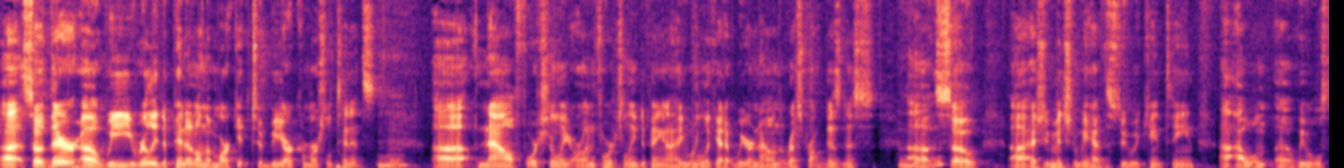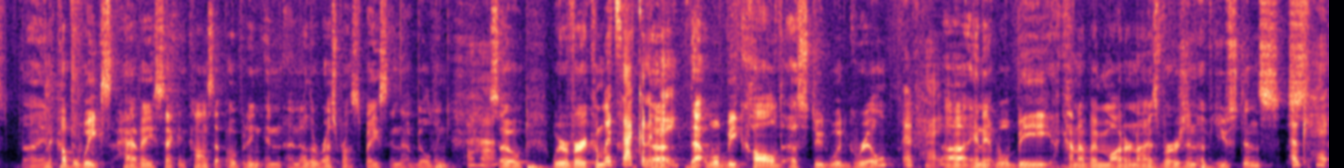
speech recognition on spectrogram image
Uh, so there, uh, we really depended on the market to be our commercial tenants. Uh, now, fortunately or unfortunately, depending on how you want to look at it, we are now in the restaurant business. Uh, so, uh, as you mentioned, we have the Studewood Canteen. Uh, I will, uh, we will, uh, in a couple weeks, have a second concept opening in another restaurant space in that building. So we were very. Com- What's that gonna uh, be? That will be called a Studewood Grill. Okay. Uh, and it will be kind of a modernized version of Houston's. Okay.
